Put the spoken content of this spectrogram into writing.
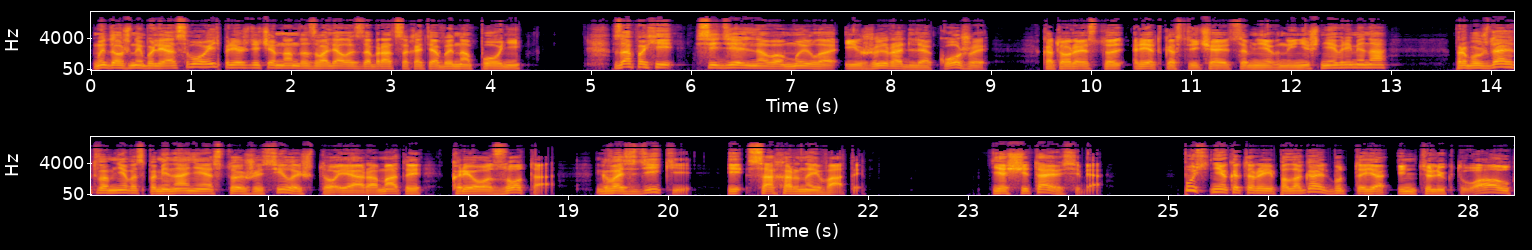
мы должны были освоить, прежде чем нам дозволялось забраться хотя бы на пони. Запахи сидельного мыла и жира для кожи, которые столь редко встречаются мне в нынешние времена, пробуждают во мне воспоминания с той же силой, что и ароматы криозота, гвоздики и сахарной ваты. Я считаю себя, пусть некоторые полагают, будто я интеллектуал,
